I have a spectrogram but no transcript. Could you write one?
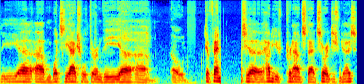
the uh, um, what's the actual term? The uh, uh, oh defense. Uh, how do you pronounce that? Sorry, just guys.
